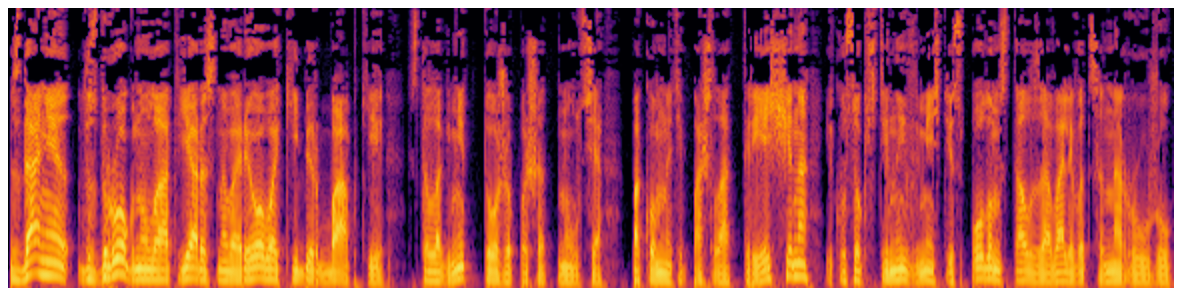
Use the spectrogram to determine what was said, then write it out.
Здание вздрогнуло от яростного рева кибербабки. Сталагмит тоже пошатнулся. По комнате пошла трещина, и кусок стены вместе с полом стал заваливаться наружу.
